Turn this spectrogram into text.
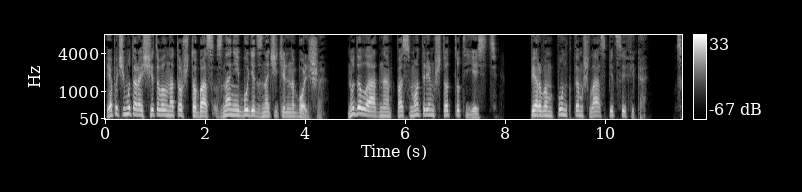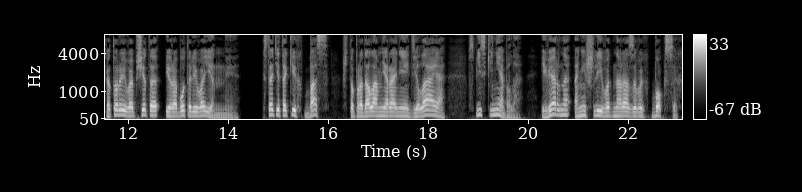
Я почему-то рассчитывал на то, что баз знаний будет значительно больше. Ну да ладно, посмотрим, что тут есть. Первым пунктом шла специфика, с которой вообще-то и работали военные. Кстати, таких баз, что продала мне ранее Дилая, в списке не было. И верно, они шли в одноразовых боксах,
